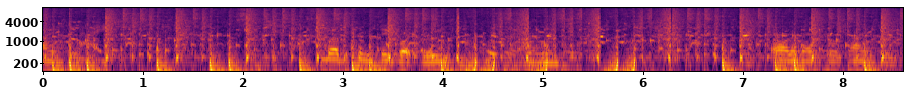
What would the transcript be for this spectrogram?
Ornamental timepiece. Somewhere between Big Box and Ornamental timepiece.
